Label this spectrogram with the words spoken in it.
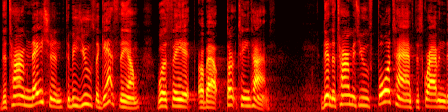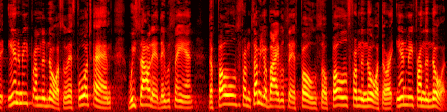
the term nation to be used against them was said about 13 times. Then the term is used four times describing the enemy from the north. So that's four times. We saw that. They were saying the foes from, some of your Bible says foes. So foes from the north or enemy from the north.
